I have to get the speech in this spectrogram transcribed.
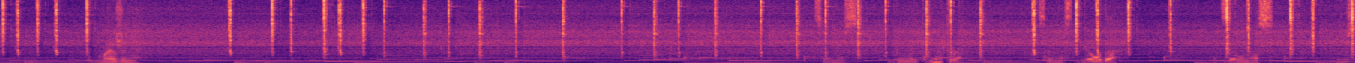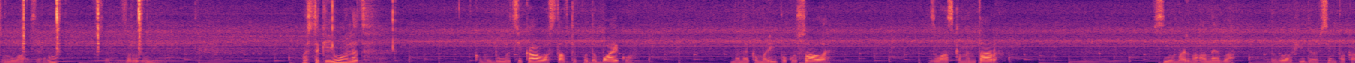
обмежені. Це у нас білет ультра, це у нас тріада, а це у нас U7 лазер. Ну, все, зрозуміло. Ось такий огляд. Кому було цікаво, ставте вподобайку. Мене комарі покусали. З вас коментар. Всім мирного неба. До нових відео, всім пока.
